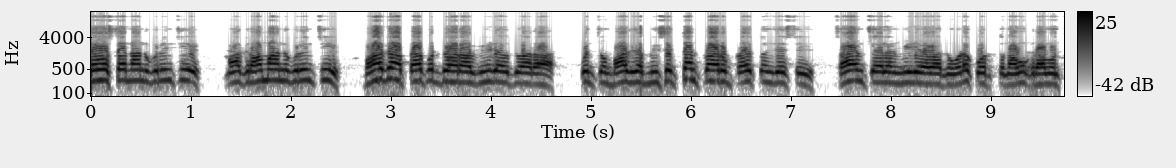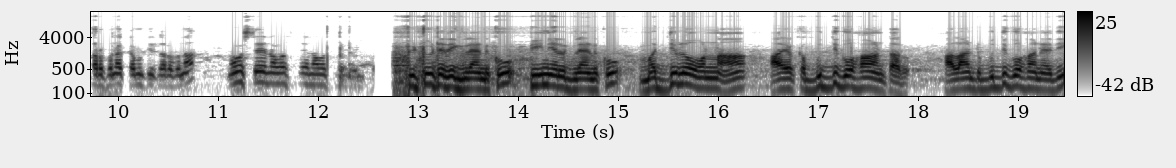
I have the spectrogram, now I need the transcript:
దేవస్థానాన్ని గురించి మా గ్రామాన్ని గురించి బాగా పేపర్ ద్వారా వీడియో ద్వారా కొంచెం బాగా మీ శక్తాంతరం ప్రయత్నం చేసి సాయం చేయాలని మీడియా వారిని కూడా కోరుతున్నాము. గ్రామం తరఫున కమిటీ తరఫున నమస్తే నమస్తే నమస్తే. పిట్యూటరీ గ్లాండ్కు పీనియల్ గ్లాండ్కు మధ్యలో ఉన్న ఆ యొక్క బుద్ధి గుహ అంటారు. అలాంటి బుద్ధి గుహ అనేది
